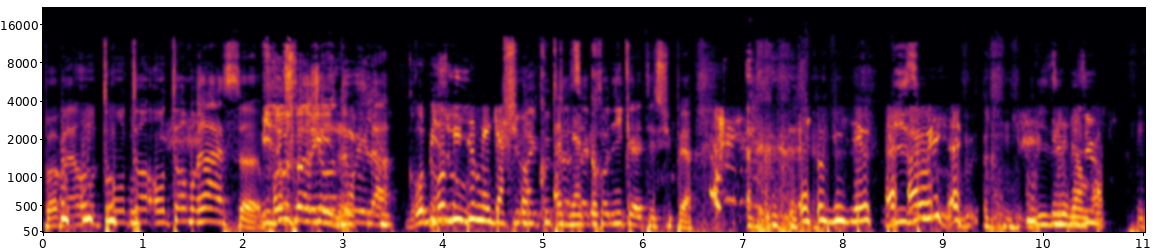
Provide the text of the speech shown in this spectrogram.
bon bah on t'embrasse Bisous, François est là Gros Gros bisous. bisous, mes tu garçons. À réécouteras sa chronique elle a été super bisous. Ah Bisous. oui. bisous, bisous.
